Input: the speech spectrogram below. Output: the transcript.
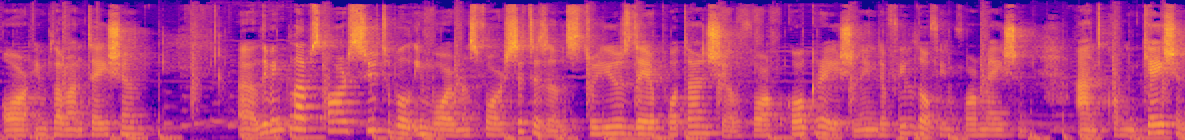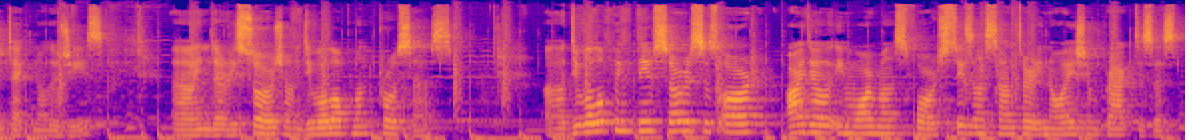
or implementation uh, living labs are suitable environments for citizens to use their potential for co-creation in the field of information and communication technologies uh, in the research and development process uh, developing new services are ideal environments for citizen centered innovation practices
